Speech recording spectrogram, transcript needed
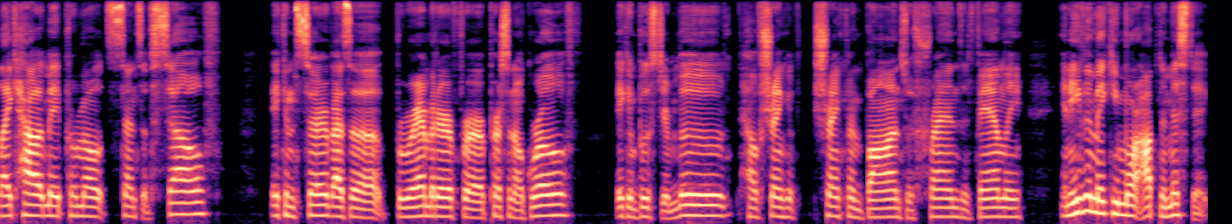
like how it may promote sense of self, it can serve as a barometer for personal growth, it can boost your mood, help strengthen bonds with friends and family, and even make you more optimistic.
